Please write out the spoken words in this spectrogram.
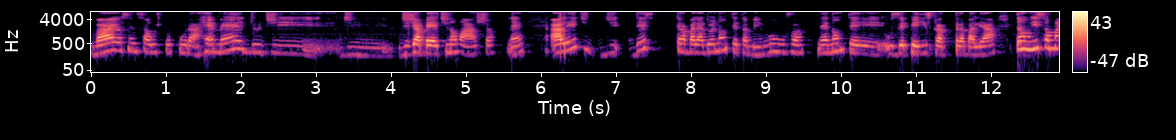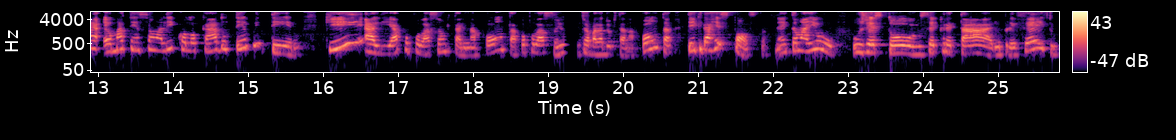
vai ao centro de saúde procurar remédio de, de, de diabetes não acha, né? Além de, de, desse trabalhador não ter também luva, né, não ter os EPIs para trabalhar. Então, isso é uma, é uma atenção ali colocada o tempo inteiro, que ali a população que está ali na ponta, a população e o trabalhador que está na ponta, tem que dar resposta. Né? Então, aí o, o gestor, o secretário, o prefeito,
